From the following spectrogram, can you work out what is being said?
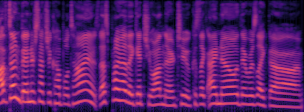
I've done Bandersnatch a couple times. That's probably how they get you on there too. Because like I know there was like a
